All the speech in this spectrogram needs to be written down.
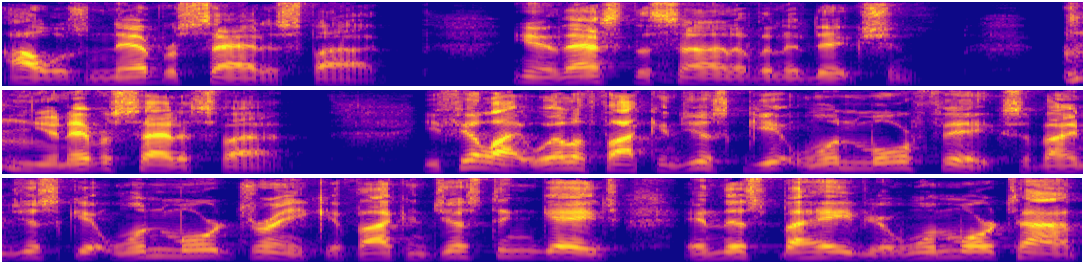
I was never satisfied. You know, that's the sign of an addiction. You're never satisfied. You feel like, well, if I can just get one more fix, if I can just get one more drink, if I can just engage in this behavior one more time,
